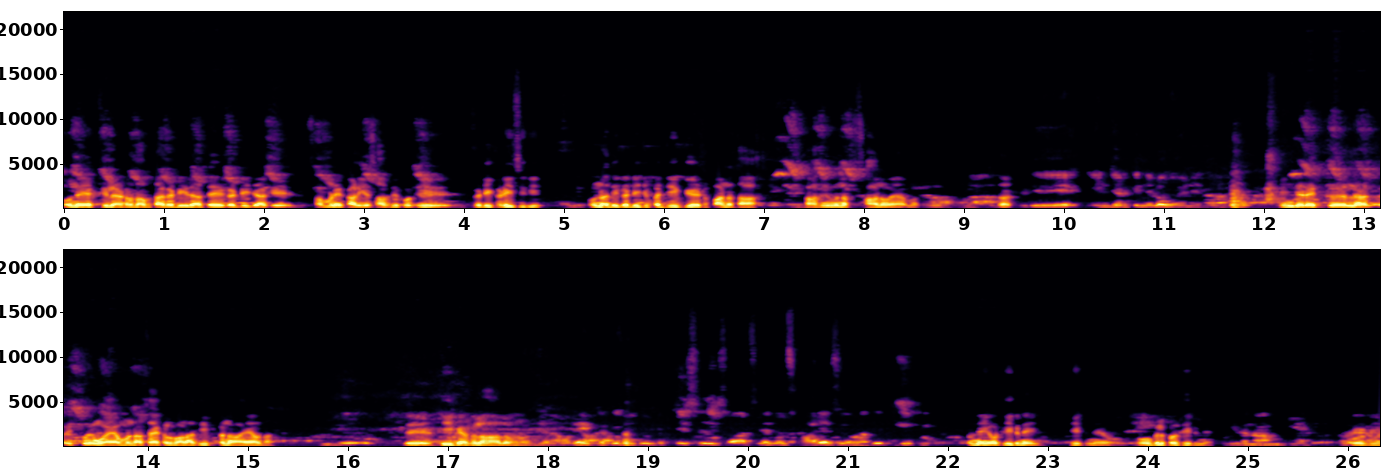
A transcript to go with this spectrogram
ਉਹਨੇ ਐਕਸੀਲੇਟਰ ਦਬਤਾ ਗੱਡੀ ਦਾ ਤੇ ਗੱਡੀ ਜਾ ਕੇ ਸਾਹਮਣੇ ਕਾਲੀਆ ਸਾਹਿਬ ਦੀ ਕੋਠੀ ਗੱਡੀ ਖੜੀ ਸੀਗੀ। ਉਹਨਾਂ ਦੀ ਗੱਡੀ 'ਚ ਭੱਜੀ, ਗੇਟ ਭੰਨਤਾ। ਕਾਫੀ ਨੁਕਸਾਨ ਹੋਇਆ ਮਤਲਬ। ਉਹਦਾ ਤੇ ਇੰਜਰਡ ਕਿੰਨੇ ਲੋਕ ਹੋਏ ਨੇ ਇੰਜਰਡ ਇੱਕ ਲੜ- ਇੱਕੋ ਹੀ ਹੋਇਆ ਮੁੰਡਾ ਸਾਈਕਲ ਵਾਲਾ ਦੀਪਕ ਨਾਂ ਆਇਆ ਉਹਦਾ। ਤੇ ਠੀਕ ਹੈ ਫਿਲਹਾਲ ਉਹ। ਤੇ ਗੱਡੀ ਚ ਜੋ ਬੱਚੇ ਸੀ ਸਵਾਰ ਸੀ ਜੋ ਸਿਖਾ ਰਹੇ ਸੀ ਉਹਨਾਂ ਦੀ ਕੀ ਨਹੀਂ ਉਹ ਠੀਕ ਨੇ ਜੀ, ਠੀਕ ਨੇ ਉਹ। ਉਹ ਬਿਲਕੁਲ ਠੀਕ ਨੇ। ਕੁੜੀ ਦਾ ਨਾਮ ਕੀ ਹੈ? ਉਹਦੀ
